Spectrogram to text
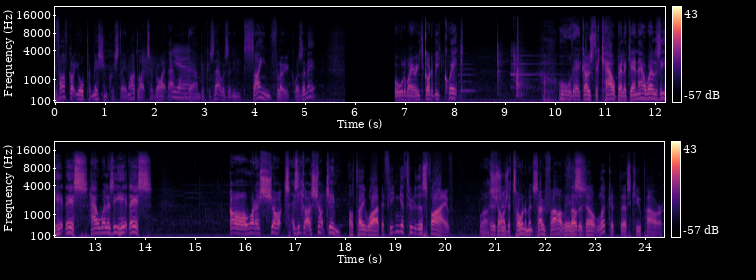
if I've got your permission, Christine, I'd like to write that Yeah. one down because that was an insane fluke, wasn't it? All the way, he's got to be quick. Oh, there goes the cowbell again. How well has he hit this? How well has he hit this? Oh, what a shot. Has he got a shot, Jim? I'll tell you what, if he can get through to this five, Well, There's shot of the tournament so far, without this. a doubt, look at this cue power.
